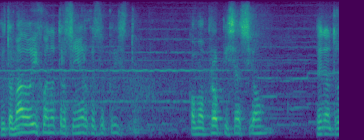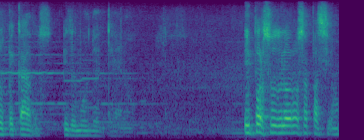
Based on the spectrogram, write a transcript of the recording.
de tomado Hijo de nuestro Señor Jesucristo como propiciación de nuestros pecados y del mundo entero. Y por su dolorosa pasión,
